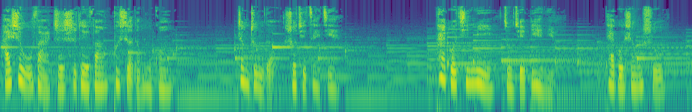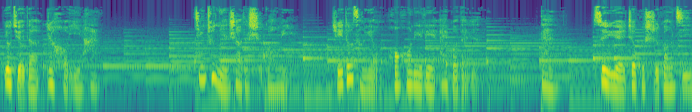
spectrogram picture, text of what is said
还是无法直视对方不舍的目光，郑重的说句再见。太过亲密总觉别扭，太过生疏又觉得日后遗憾。青春年少的时光里，谁都曾有轰轰烈烈爱过的人，但岁月这部时光机。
